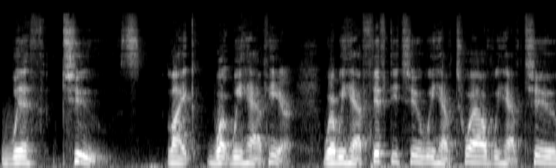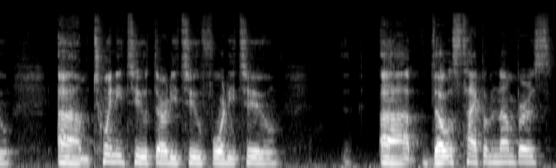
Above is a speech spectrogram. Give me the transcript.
with twos. like what we have here, where we have 52, we have 12, we have 2, um, 22, 32, 42, uh, those type of numbers,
